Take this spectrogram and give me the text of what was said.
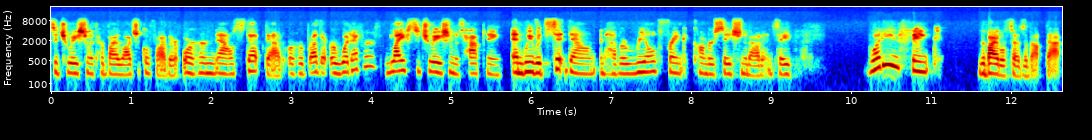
situation with her biological father or her now stepdad or her brother or whatever life situation was happening and we would sit down and have a real frank conversation about it and say what do you think the Bible says about that.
